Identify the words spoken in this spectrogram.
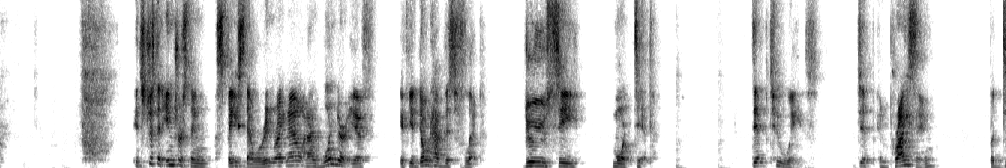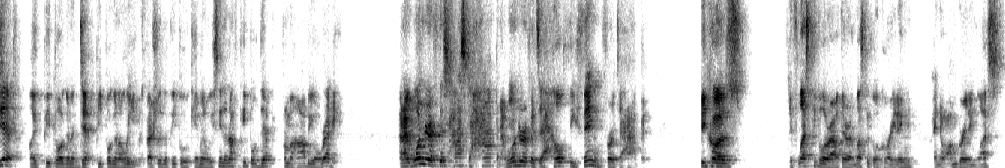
it's just an interesting space that we're in right now and i wonder if if you don't have this flip do you see more dip? Dip two ways. Dip in pricing but dip like people are going to dip people are going to leave especially the people who came in. We've seen enough people dip from the hobby already and i wonder if this has to happen i wonder if it's a healthy thing for it to happen because if less people are out there and less people are grading I know I'm grading less.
